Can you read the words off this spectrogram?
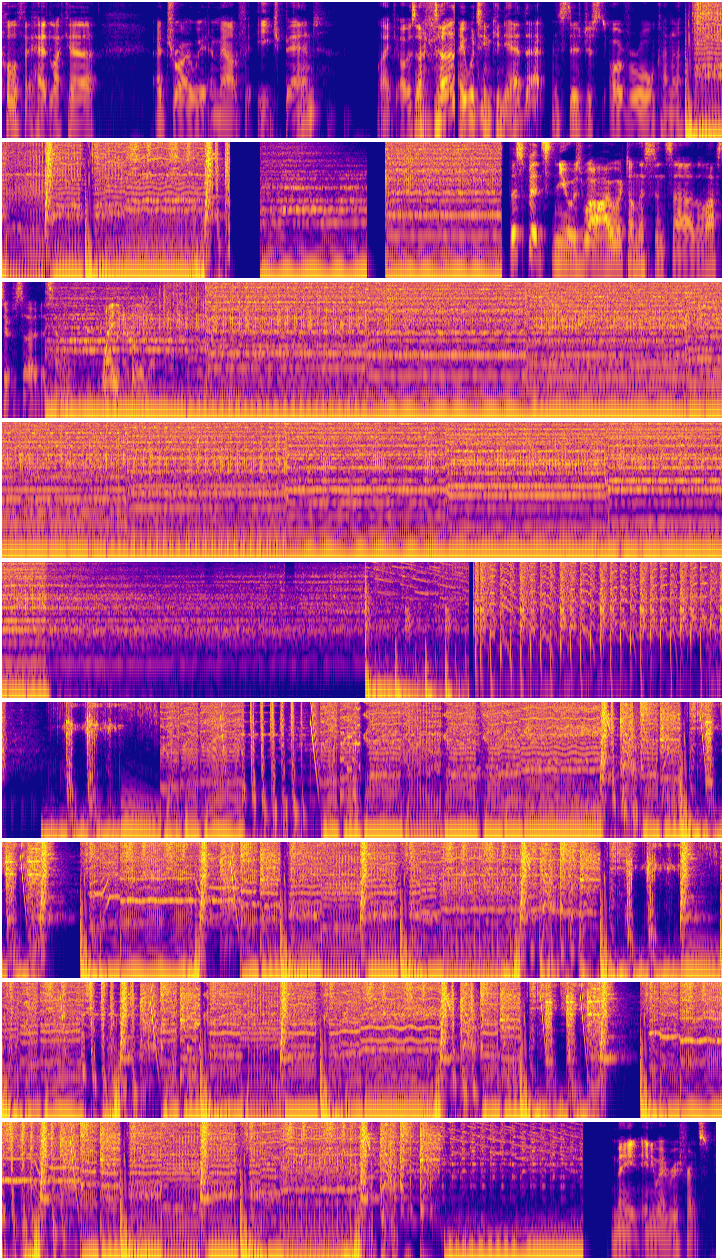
Cool if it had like a, a dry wet amount for each band, like Ozone does. Ableton, can you add that instead of just overall kind of? This bit's new as well. I worked on this since uh, the last episode. It's sounding way cleaner. Mean. Anyway, reference.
